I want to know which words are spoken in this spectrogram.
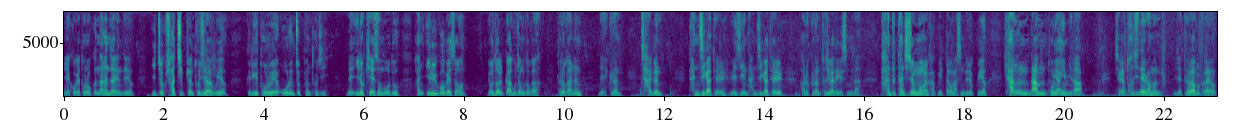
예, 거기가 도로 끝나는 자리인데요. 이쪽 좌측편 토지하고요. 그리고 도로의 오른쪽 편 토지. 네, 이렇게 해서 모두 한 7에서 8가구 정도가 들어가는 네, 그런 작은 단지가 될 외지인 단지가 될 바로 그런 토지가 되겠습니다. 반듯한 지정망을 갖고 있다고 말씀드렸고요. 향은 남동향입니다. 제가 토지 내로 한번 이제 들어가 볼까요?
